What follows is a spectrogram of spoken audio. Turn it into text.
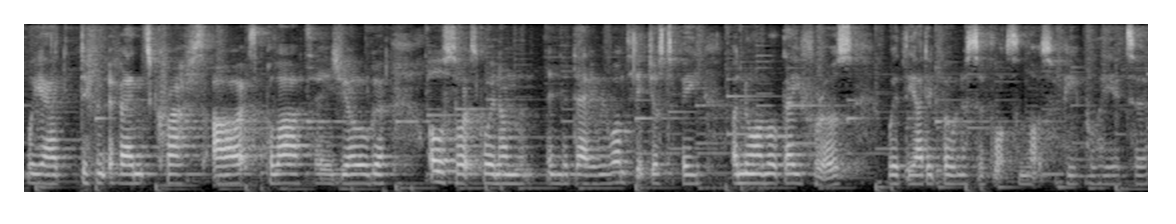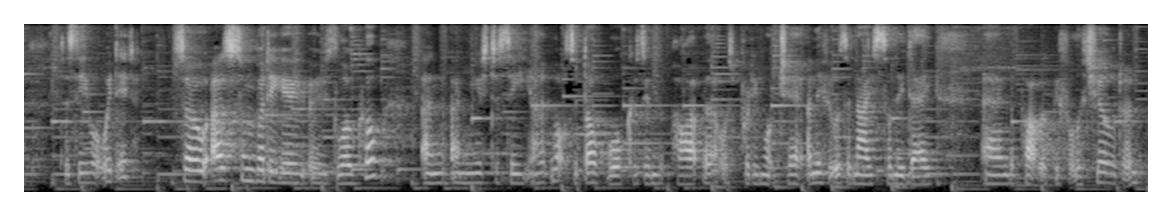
We had different events, crafts, arts, Pilates, yoga, all sorts going on in the day. We wanted it just to be a normal day for us with the added bonus of lots and lots of people here to, to see what we did. So as somebody who, who's local and, and used to see uh, lots of dog walkers in the park, but that was pretty much it. And if it was a nice sunny day, um, the park would be full of children.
